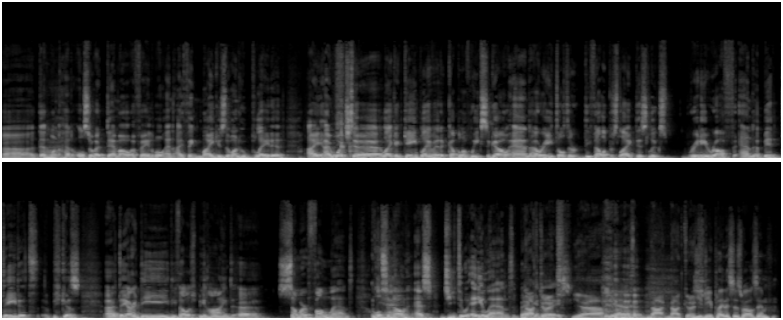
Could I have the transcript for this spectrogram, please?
Uh, that one had also a demo available, and I think Mike is the one who played it. I, I watched uh, like a gameplay of it a couple of weeks ago, and I already told the developers like this looks really rough and a bit dated because uh, they are the developers behind uh, Summer Funland, also yeah. known as G2A Land back not in good. the days. Yeah, yeah, not not good. Did you play this as well, Zim?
